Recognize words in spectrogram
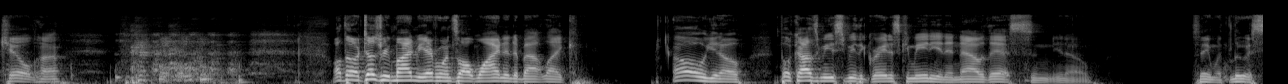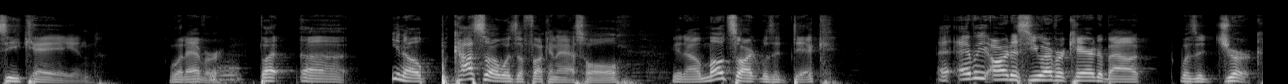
Killed, huh? Although it does remind me, everyone's all whining about like, oh, you know, Bill Cosby used to be the greatest comedian, and now this, and you know, same with Louis C.K. and whatever. But uh, you know, Picasso was a fucking asshole. You know, Mozart was a dick. Every artist you ever cared about was a jerk.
